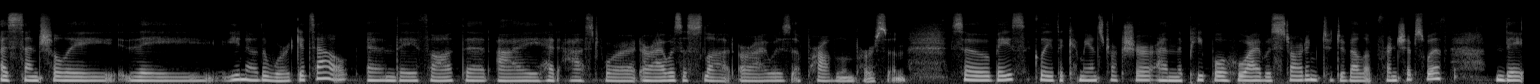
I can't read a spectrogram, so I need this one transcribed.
Essentially, they, you know, the word gets out and they thought that I had asked for it or I was a slut or I was a problem person. So basically, the command structure and the people who I was starting to develop friendships with, they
